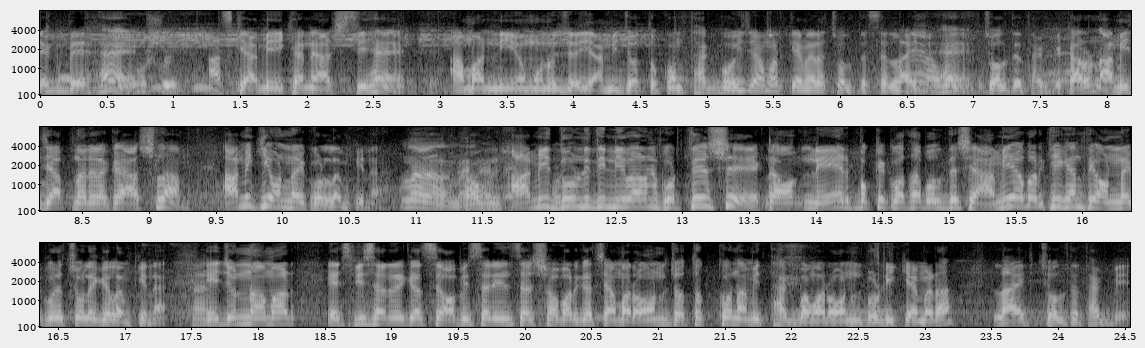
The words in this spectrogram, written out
দেখবে হ্যাঁ। আজকে আমি এখানে আসছি হ্যাঁ। আমার নিয়ম অনুযায়ী আমি যতক্ষণ থাকব ওই যে আমার ক্যামেরা চলতেছে লাইভ হ্যাঁ চলতে থাকবে। কারণ আমি যে আপনার এলাকায় আসলাম আমি কি অন্যায় করলাম কিনা? আমি দুর্নীতি নিবারণ করতে এসে একটা ন্যায়ের পক্ষে কথা বলতে এসে আমি আবার কি এখান থেকে অন্যায় করে চলে গেলাম কিনা? এই জন্য আমার এসপি স্যারের কাছে অফিসার ইনচার্জ সবার কাছে আমার অন যতক্ষণ আমি থাকব আমার অন বডি ক্যামেরা লাইভ চলতে থাকবে।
